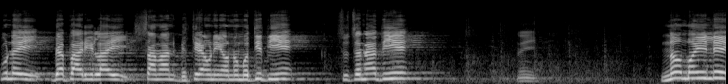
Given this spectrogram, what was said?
कुनै व्यापारीलाई सामान भित्राउने अनुमति दिएँ सूचना दिएँ। न मैले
